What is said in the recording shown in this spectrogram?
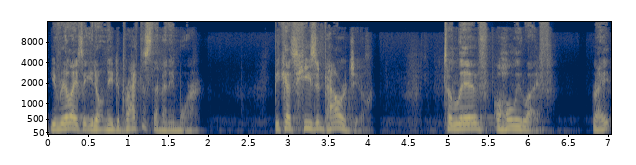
you realize that you don't need to practice them anymore because He's empowered you to live a holy life, right?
